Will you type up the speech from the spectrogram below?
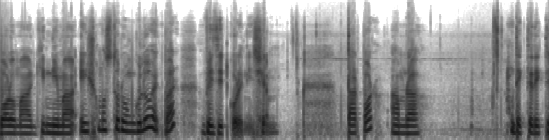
বড় মা গিন্নি মা এই সমস্ত রুমগুলোও একবার ভিজিট করে নিয়েছিলাম। তারপর আমরা দেখতে দেখতে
